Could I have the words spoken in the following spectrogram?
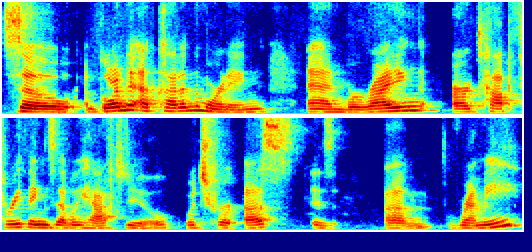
So I'm going to Epcot in the morning and we're writing our top three things that we have to do, which for us is um, Remy.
